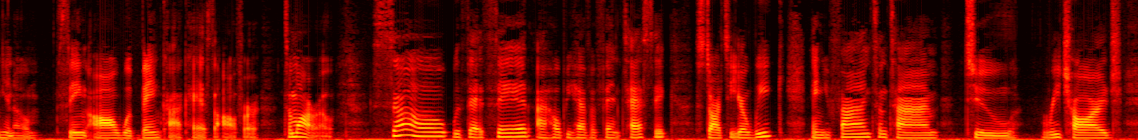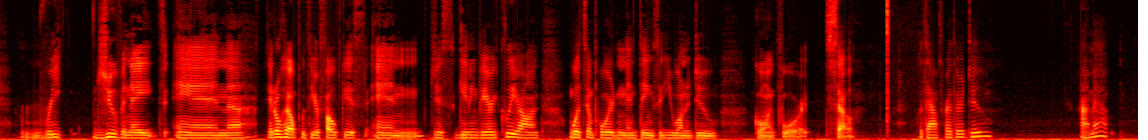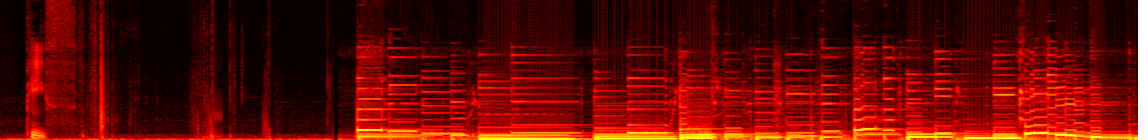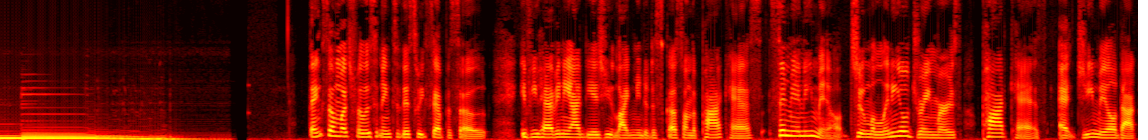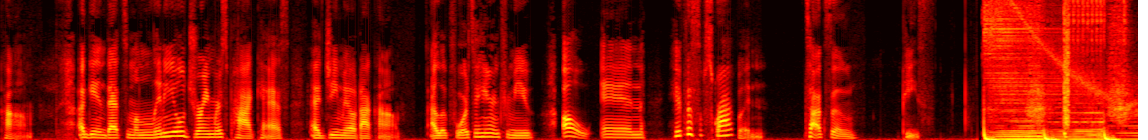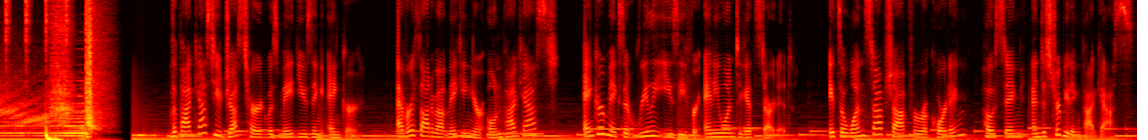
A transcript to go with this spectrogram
you know, seeing all what Bangkok has to offer tomorrow. So, with that said, I hope you have a fantastic start to your week and you find some time to recharge, rejuvenate, and uh, it'll help with your focus and just getting very clear on what's important and things that you want to do going forward. So, without further ado, I'm out. Peace. Thanks so much for listening to this week's episode. If you have any ideas you'd like me to discuss on the podcast, send me an email to millennialdreamerspodcast at gmail.com. Again, that's Millennial Dreamers Podcast at gmail.com. I look forward to hearing from you. Oh, and hit the subscribe button. Talk soon. Peace. The podcast you just heard was made using Anchor. Ever thought about making your own podcast? Anchor makes it really easy for anyone to get started. It's a one stop shop for recording, hosting, and distributing podcasts.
